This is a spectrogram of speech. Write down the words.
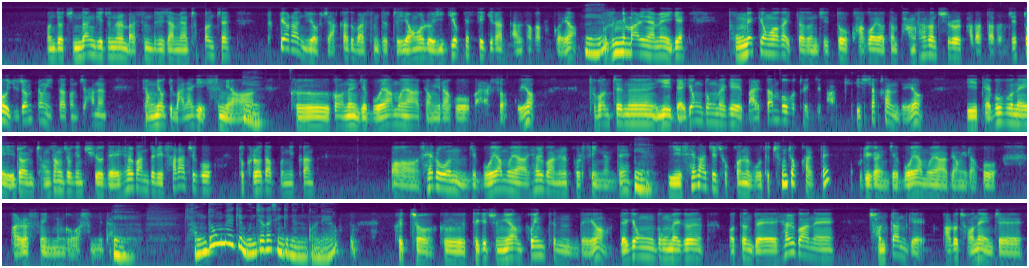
먼저 진단 기준을 말씀드리자면 첫 번째 특별한 이유 없이 아까도 말씀드렸죠. 영어로 이디오패틱이라는 단서가 붙고요. 예. 무슨 말이냐면 이게 동맥경화가 있다든지 또 과거에 어떤 방사선 치료를 받았다든지 또 유전병이 있다든지 하는 병력이 만약에 있으면 예. 그거는 이제 모야모야 병이라고 말할 수 없고요. 두 번째는 이 내경 동맥의 말단부부터 이제 막히기 시작하는데요. 이 대부분의 이런 정상적인 주요 뇌 혈관들이 사라지고 또 그러다 보니까 어 새로운 이제 모야모야 혈관을 볼 수 있는데 예. 이세 가지 조건을 모두 충족할 때 우리가 이제 모야모야 병이라고 말할 수 있는 것 같습니다. 예. 경동맥에 문제가 생기는 거네요. 그렇죠. 그 되게 중요한 포인트인데요. 내경동맥은 어떤 뇌 혈관의 전 단계, 바로 전에 이제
